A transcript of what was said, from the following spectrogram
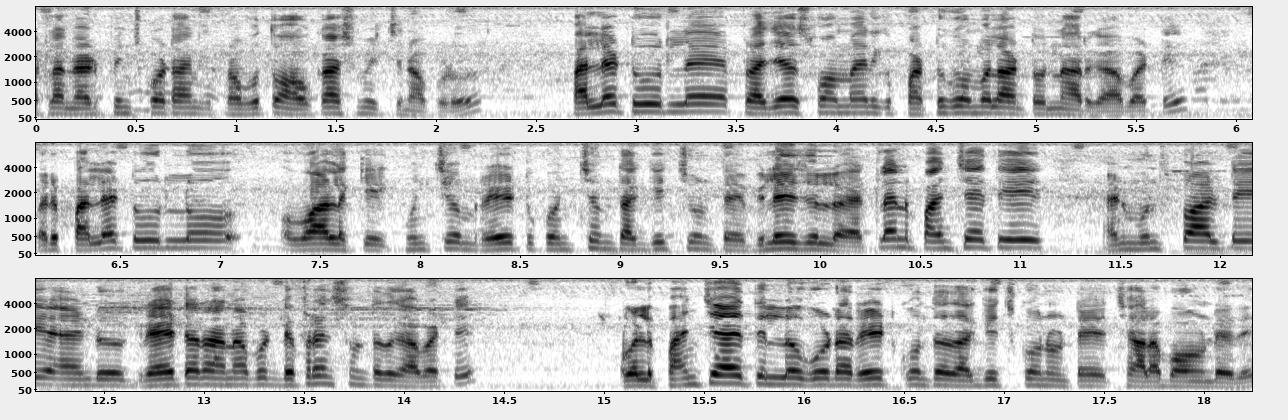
అట్లా నడిపించుకోవడానికి ప్రభుత్వం అవకాశం ఇచ్చినప్పుడు పల్లెటూరులే ప్రజాస్వామ్యానికి పట్టుకొమ్మలు అంటున్నారు కాబట్టి మరి పల్లెటూరులో వాళ్ళకి కొంచెం రేటు కొంచెం తగ్గించి ఉంటే విలేజ్లో ఎట్లయినా panchayat and municipality and greater అన్నప్పుడు డిఫరెన్స్ ఉంటుంది కాబట్టి వాళ్ళు పంచాయతీల్లో కూడా రేట్ కొంత తగ్గించుకొని ఉంటే చాలా బాగుండేది.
